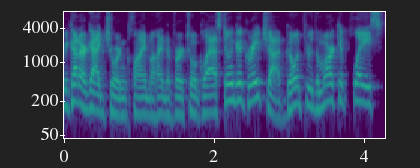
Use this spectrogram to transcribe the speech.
We got our guy Jordan Klein behind the virtual glass doing a great job going through the marketplace,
